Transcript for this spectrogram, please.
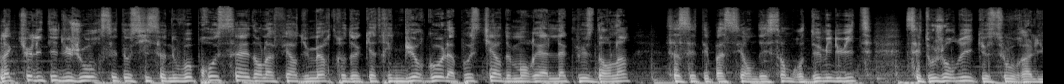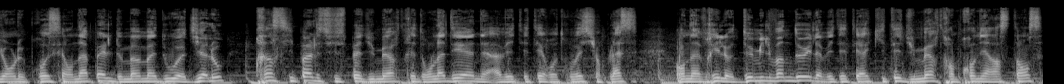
L'actualité du jour, c'est aussi ce nouveau procès dans l'affaire du meurtre de Catherine Burgot, la postière de Montréal-Lacluse dans l'Ain. Ça s'était passé en décembre 2008. C'est aujourd'hui que s'ouvre à Lyon le procès en appel de Mamadou Diallo principal suspect du meurtre et dont l'ADN avait été retrouvé sur place. En avril 2022, il avait été acquitté du meurtre en première instance.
